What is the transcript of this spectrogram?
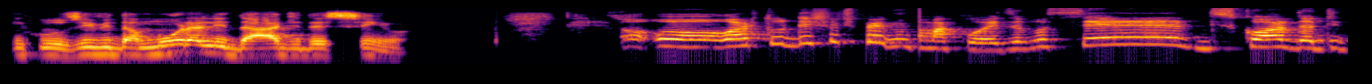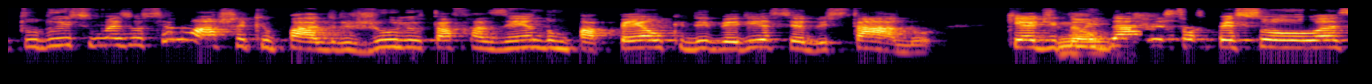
inclusive, da moralidade desse senhor. Ô, Arthur, deixa eu te perguntar uma coisa. Você discorda de tudo isso, mas você não acha que o padre Júlio está fazendo um papel que deveria ser do Estado? Que é de não. cuidar dessas pessoas,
